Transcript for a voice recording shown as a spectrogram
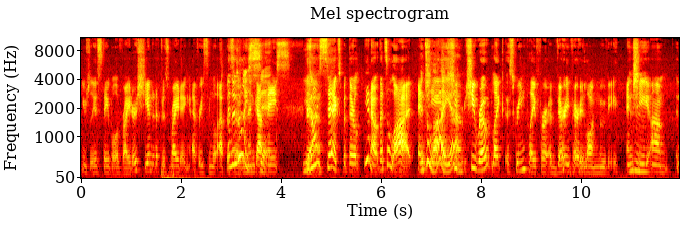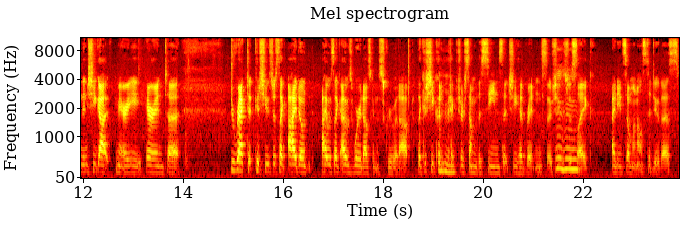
usually a stable of writers she ended up just writing every single episode and there's only then got made six. there's Yeah. only six, but they're you know that's a lot. And It's a she, lot, yeah. She, she wrote like a screenplay for a very very long movie, and she Mm-hmm. um and then she got Mary Harron to direct it because she was just like I don't. I was like I was worried I was going to screw it up because she couldn't Mm-hmm. picture some of the scenes that she had written, so she was just like I need someone else to do this.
